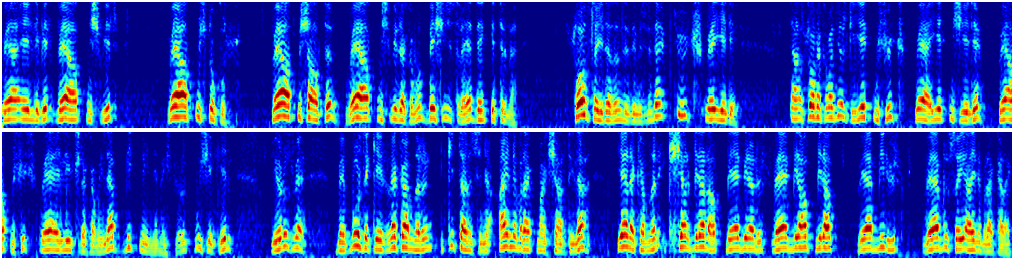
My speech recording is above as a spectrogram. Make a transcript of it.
veya 51 veya 61 veya 69 veya 66 veya 61 rakamı 5. sıraya denk getirme. Son sayıda da dediğimizde de 3 ve 7. Yani son rakama diyoruz ki 73 veya 77 veya 63 veya 53 rakamıyla bitmeyin demek istiyoruz. Bu şekil diyoruz ve ve buradaki rakamların iki tanesini aynı bırakmak şartıyla diğer rakamları ikişer birer alt veya birer üst veya bir alt bir alt veya bir üst veya bu sayıyı aynı bırakarak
